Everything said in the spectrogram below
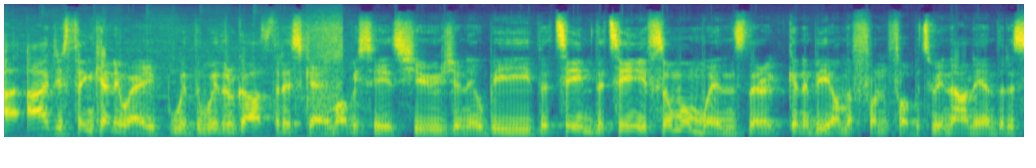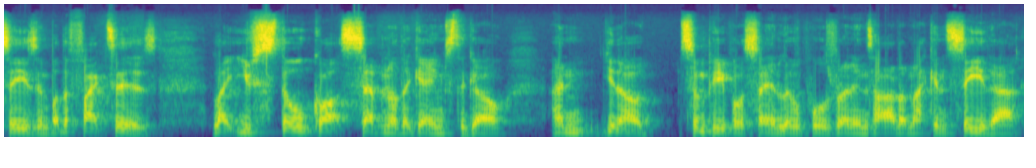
I, just think anyway, with with regards to this game, obviously it's huge, and it'll be the team. The team, if someone wins, they're going to be on the front foot between now and the end of the season. But the fact is, like you've still got seven other games to go, and you know some people are saying Liverpool's running hard, and I can see that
